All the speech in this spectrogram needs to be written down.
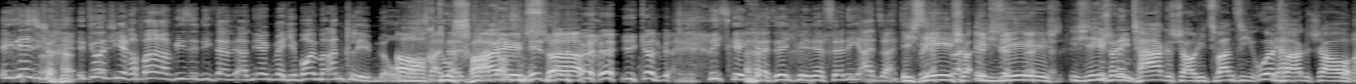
Ich sehe sie schon. Die Tourenskierer-Fahrer, wie sie dich dann an irgendwelche Bäume ankleben da oben. Ach, du 2000 2000 Scheiße. Ich kann mir nichts gegen das. Ich will jetzt ja nicht einseitig. Ich sehe schon, ich sehe, ich sehe schon die bin- Tagesschau, die 20 Uhr Ja, Tagesschau.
